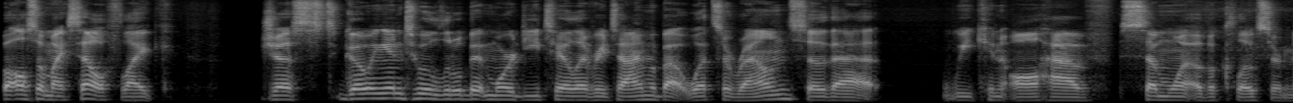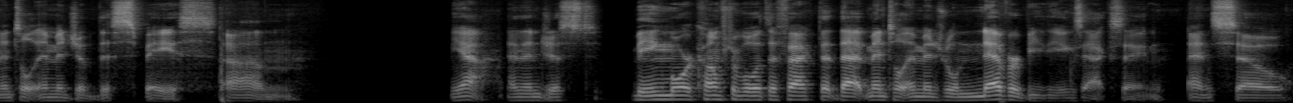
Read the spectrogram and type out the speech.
but also myself like just going into a little bit more detail every time about what's around so that we can all have somewhat of a closer mental image of this space. Um yeah, and then just being more comfortable with the fact that that mental image will never be the exact same. And so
